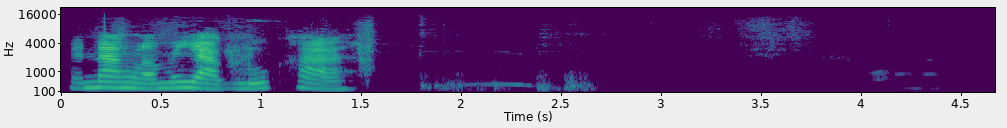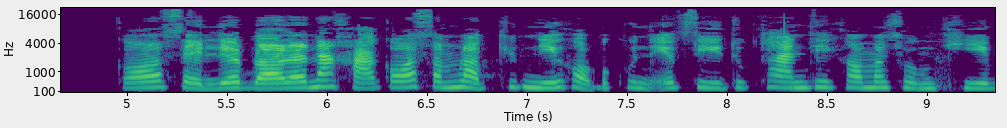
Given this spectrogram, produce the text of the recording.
ให้นั่งแล้วไม่อยากลุกค่ะ ก็เสร็จเรียบร้อยแล้วนะคะ ก็สำหรับคลิปนี้ขอบพระคุณ FC ทุกท่านที่เข้ามาชมคลิป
